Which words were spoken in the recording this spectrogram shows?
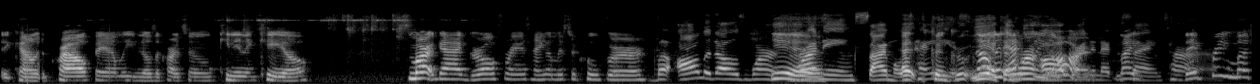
it counted the proud family even though it's a cartoon kenan and kel smart guy, girlfriends, hang with Mr. Cooper. But all of those weren't yeah. running simultaneously. Congru- no, yeah, they actually all are. running at the like, same time. They pretty much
